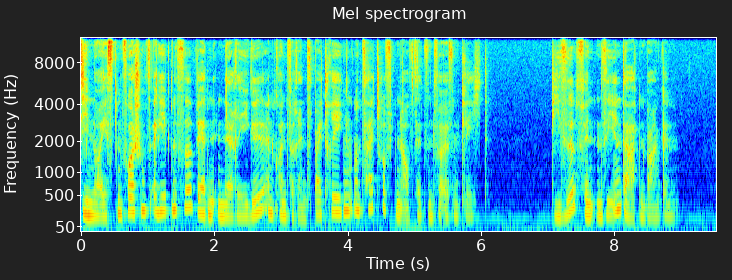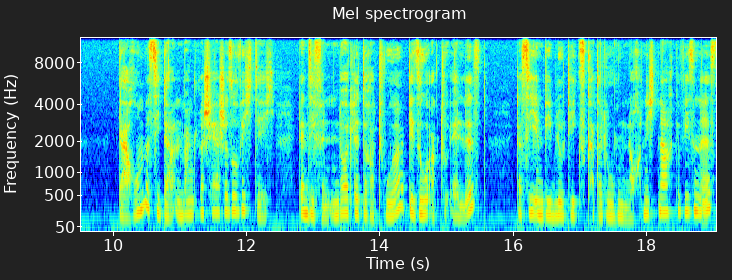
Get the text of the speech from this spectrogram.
Die neuesten Forschungsergebnisse werden in der Regel in Konferenzbeiträgen und Zeitschriftenaufsätzen veröffentlicht. Diese finden Sie in Datenbanken. Darum ist die Datenbankrecherche so wichtig, denn Sie finden dort Literatur, die so aktuell ist, dass sie in Bibliothekskatalogen noch nicht nachgewiesen ist,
